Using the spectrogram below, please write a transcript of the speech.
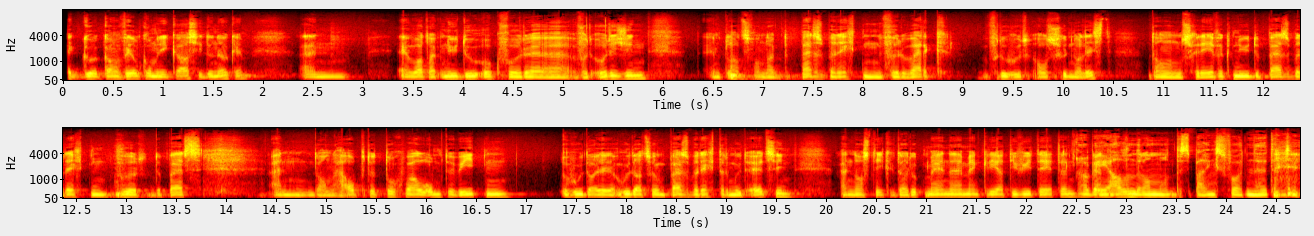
ik doe- kan veel communicatie doen ook. Hè. En, en wat ik nu doe, ook voor, eh, voor Origin, in plaats van dat ik de persberichten verwerk vroeger als journalist, dan schrijf ik nu de persberichten voor de pers. En dan helpt het toch wel om te weten hoe dat, je- hoe dat zo'n persbericht er moet uitzien. En dan steek ik daar ook mijn, eh, mijn creativiteit in. Maar wij En- halen er dan de spellingsfouten uit. en zo.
